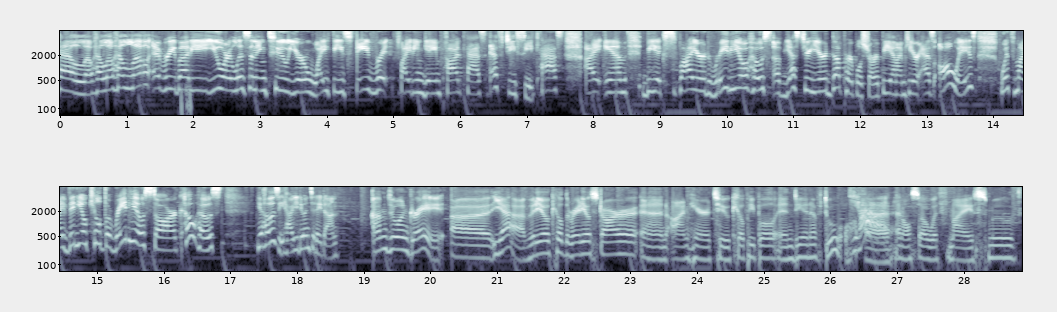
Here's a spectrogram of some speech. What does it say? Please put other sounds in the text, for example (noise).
Hello, hello, hello, everybody. You are listening to your wifey's favorite fighting game podcast, FGC Cast. I am the expired radio host of yesteryear, the Purple Sharpie, and I'm here as always with my video killed the radio star co-host, Yohosie. How are you doing today, Don? I'm doing great. Uh, yeah, video killed the radio star, and I'm here to kill people in DNF Duel. Yeah. Uh, and also with my smooth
